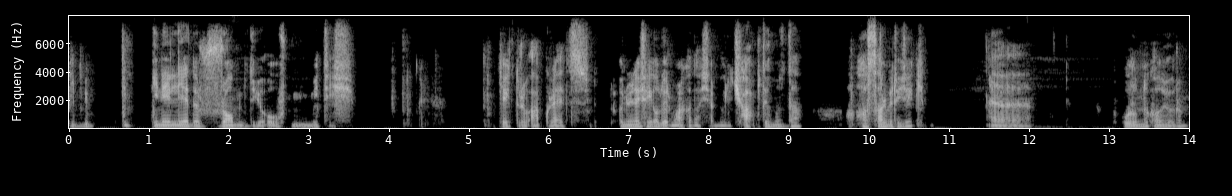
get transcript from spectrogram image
Bir, bir, bir- 1050'ye de ROM gidiyor. Of müthiş. Cake Upgrade. Önüne şey alıyorum arkadaşlar. Böyle çarptığımızda hasar verecek. Ee, burunluk alıyorum.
